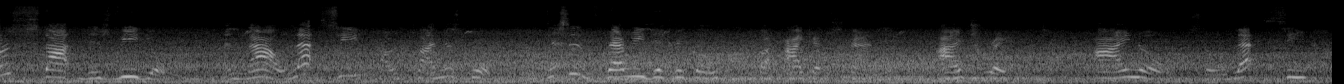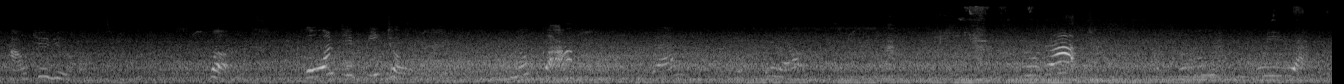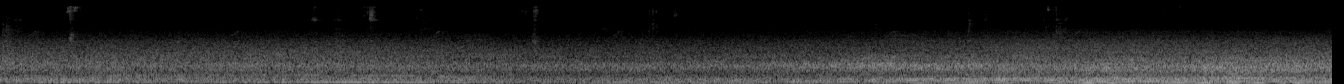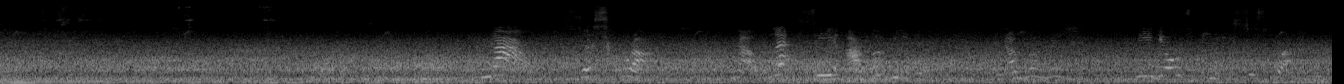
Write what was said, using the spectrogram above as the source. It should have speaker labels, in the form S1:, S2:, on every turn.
S1: to start this video. And now let's see how to climb this pole. This is very difficult, but I can stand it. I trained. I know. So let's see how to do it. First, go on tippy toes. see other videos and other videos, please subscribe.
